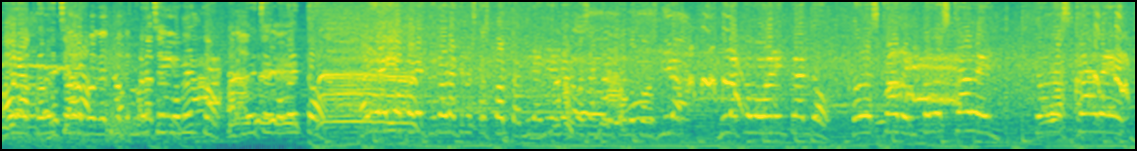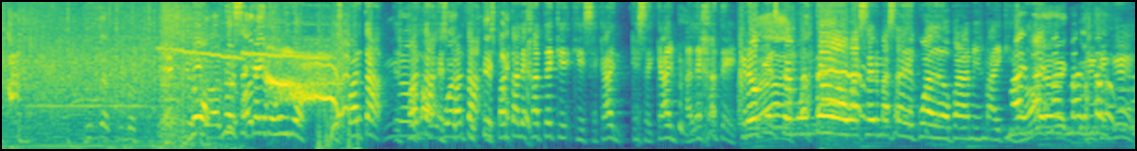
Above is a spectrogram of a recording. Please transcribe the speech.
¡Ahora, aprovecha! ahora, ¡Aprovecha el momento! ¡Aprovecha el momento! ¡Ahí, ahí aparecen ahora que no está Esparta! ¡Mira, mira que le pongo todos! ¡Mira! ¡Mira cómo van entrando! ¡Todos caben! ¡Todos caben! ¡Todos caben! ¡No! ¡No se ha caído uno! ¡Esparta! No, ¡Esparta! ¡Esparta! ¡Esparta, aléjate! Que, que se caen! ¡Que se caen! ¡Aléjate! Creo que este mundo va a ser más adecuado para mis Mikey, ¿no? ¿Qué, qué, qué?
